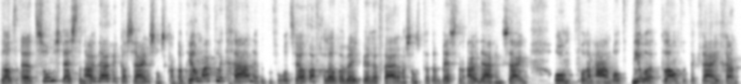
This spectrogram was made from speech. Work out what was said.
dat het soms best een uitdaging kan zijn. Soms kan het ook heel makkelijk gaan. heb ik bijvoorbeeld zelf afgelopen week weer ervaren. Maar soms kan het best een uitdaging zijn om voor een aanbod nieuwe klanten te krijgen.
